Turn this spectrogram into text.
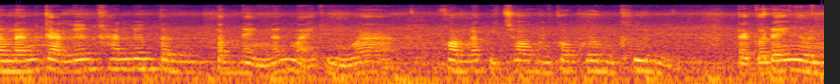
ดังนั้นการเลื่อนขั้นเลื่อนตำตำแหน่งนั่นหมายถึงว่าความรับผิดชอบมันก็เพิ่มขึ้น แต่ก็ได้เงิน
